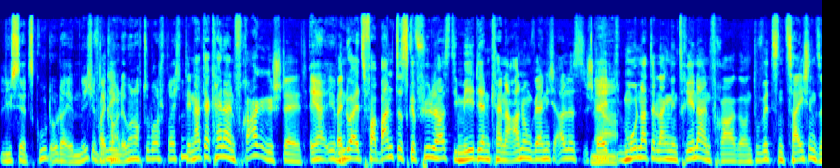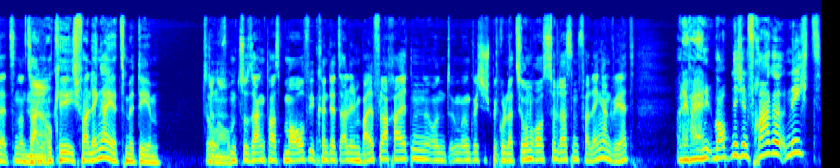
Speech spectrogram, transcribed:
Lief es jetzt gut oder eben nicht? Und Vor da kann man immer noch drüber sprechen. Den hat ja keiner in Frage gestellt. Ja, eben. Wenn du als Verband das Gefühl hast, die Medien, keine Ahnung, wer nicht alles, stellt Ja. monatelang den Trainer in Frage und du willst ein Zeichen setzen und sagen, Ja. okay, ich verlängere jetzt mit dem. So, Genau. um zu sagen, passt mal auf, ihr könnt jetzt alle den Ball flach halten und um irgendwelche Spekulationen rauszulassen, verlängern wir jetzt. Aber der war ja überhaupt nicht in Frage, nichts.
